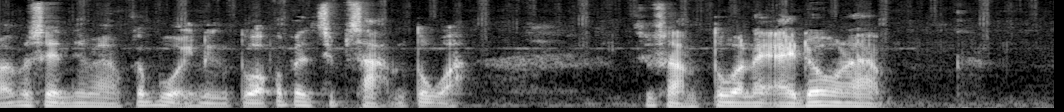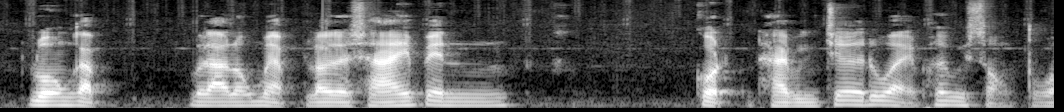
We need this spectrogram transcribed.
100%ใช่ไหมครับก็บวกอีก 1 ตัวก็เป็น 13 ตัว 13 ตัวในไอดอลนะครับ รวมกับเวลาลงแมปเราจะใช้เป็นกด Harbinger ด้วยเพิ่มอีก 2 ตัว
